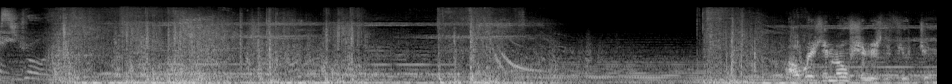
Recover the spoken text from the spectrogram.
destroyed. Always in motion is the future.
